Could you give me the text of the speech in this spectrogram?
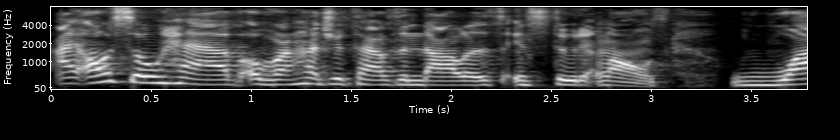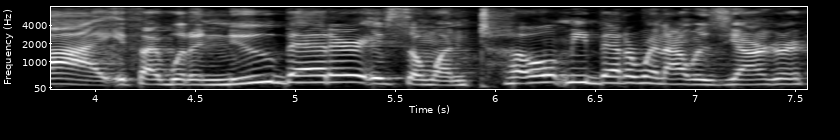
I also have over $100,000 in student loans. Why? If I would have knew better, if someone told me better when I was younger,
